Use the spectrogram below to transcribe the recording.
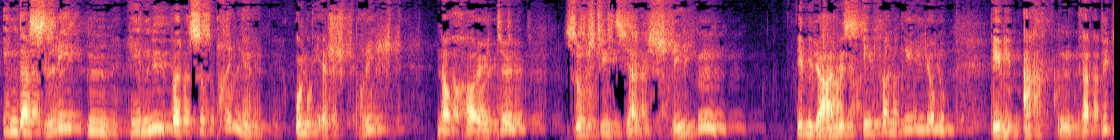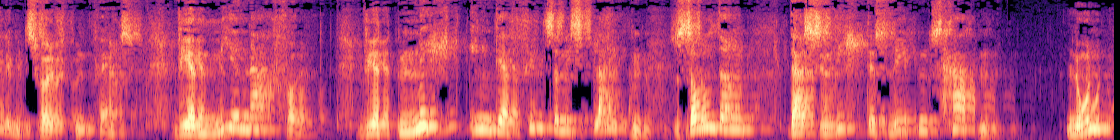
in das Leben hinüberzubringen. Und er spricht noch heute, so steht es ja geschrieben, im Johannesevangelium, dem achten Kapitel, im zwölften Vers, wer mir nachfolgt, wird nicht in der Finsternis bleiben, sondern das Licht des Lebens haben. Nun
